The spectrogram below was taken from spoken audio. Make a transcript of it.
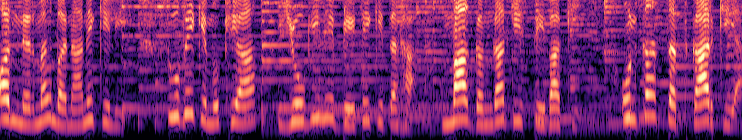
और निर्मल बनाने के लिए सूबे के मुखिया योगी ने बेटे की तरह माँ गंगा की सेवा की, उनका सत्कार किया।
